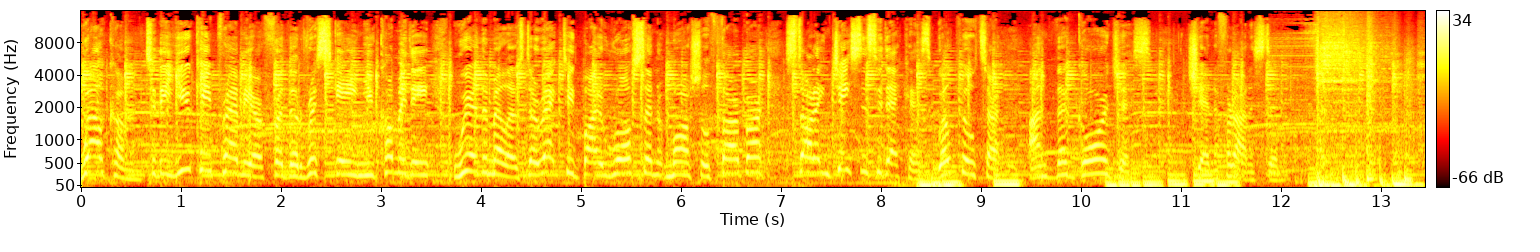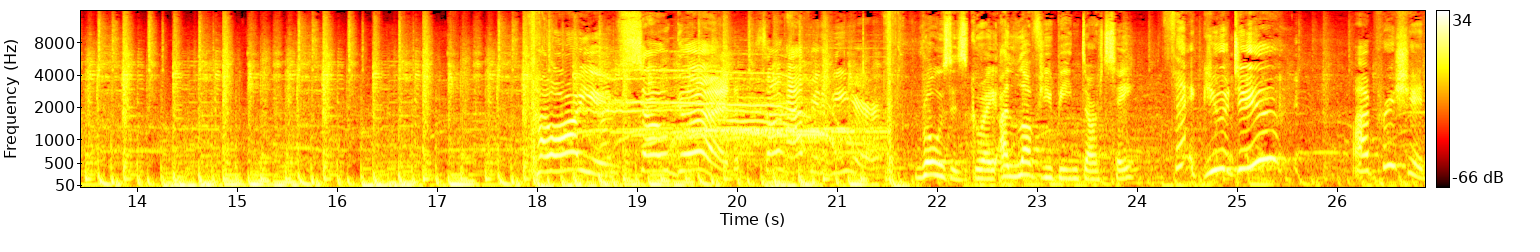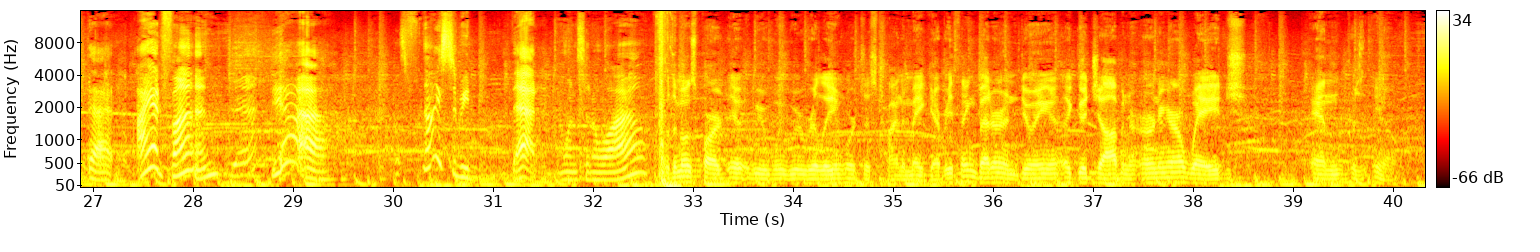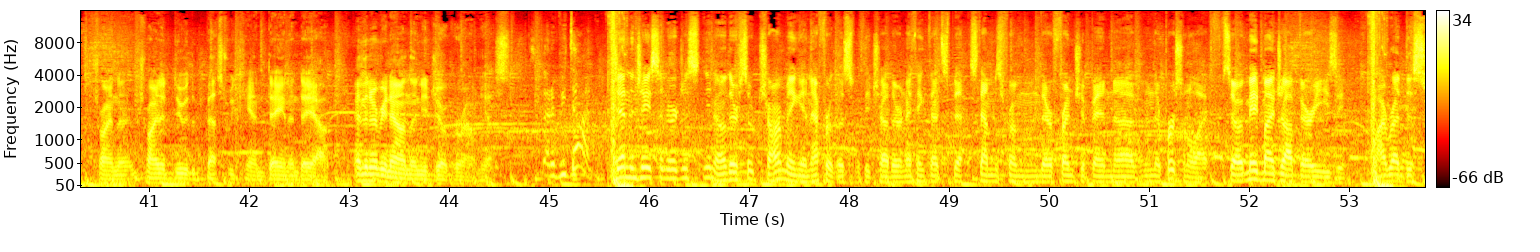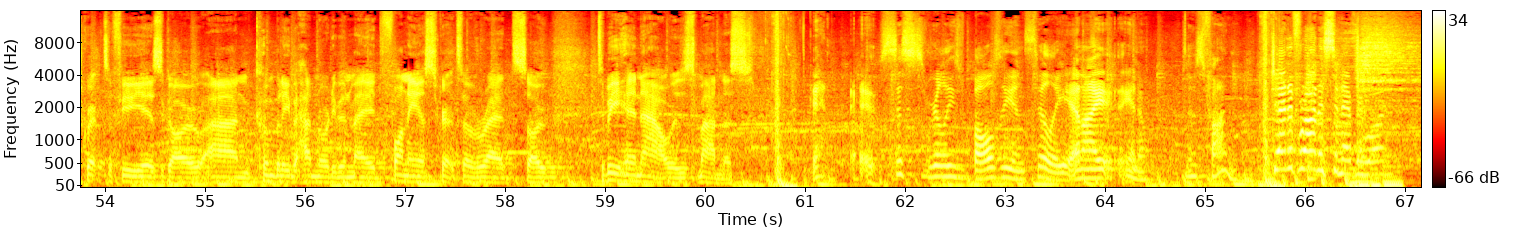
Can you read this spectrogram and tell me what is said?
Welcome to the UK premiere for the risque new comedy We're the Millers, directed by Rawson Marshall Thurber, starring Jason Sudeikis, Will Poulter, and the gorgeous Jennifer Aniston. How are you? I'm so good. So happy to be here. Rose is great. I love you being dirty. Thank you. Do you? I appreciate that. I had fun. Yeah. Yeah. Nice to be that once in a while. For the most part, it, we, we, we really we're just trying to make everything better and doing a good job and earning our wage, and you know, trying to trying to do the best we can day in and day out. And then every now and then you joke around. Yes. It's got to be done. Jen and Jason are just, you know, they're so charming and effortless with each other, and I think that stems from their friendship and, uh, and their personal life. So it made my job very easy. I read this script a few years ago and couldn't believe it hadn't already been made. Funniest script I've ever read. So to be here now is madness. It's just really ballsy and silly, and I, you know, it was fun. Jennifer Aniston, everyone.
